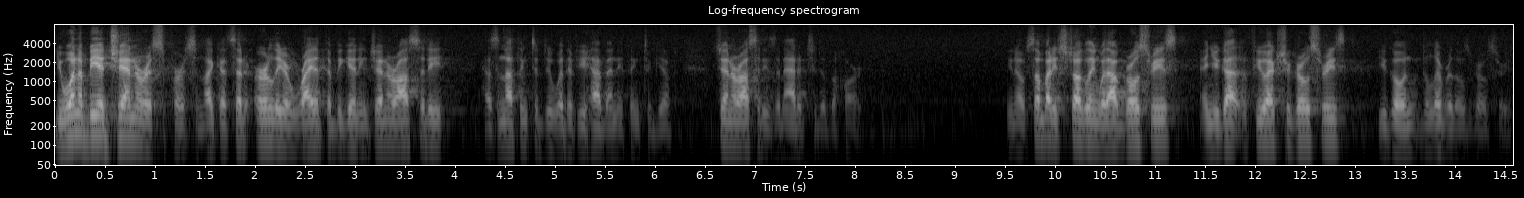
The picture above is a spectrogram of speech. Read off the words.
You want to be a generous person. Like I said earlier, right at the beginning, generosity has nothing to do with if you have anything to give. Generosity is an attitude of the heart. You know, if somebody's struggling without groceries and you got a few extra groceries, you go and deliver those groceries.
